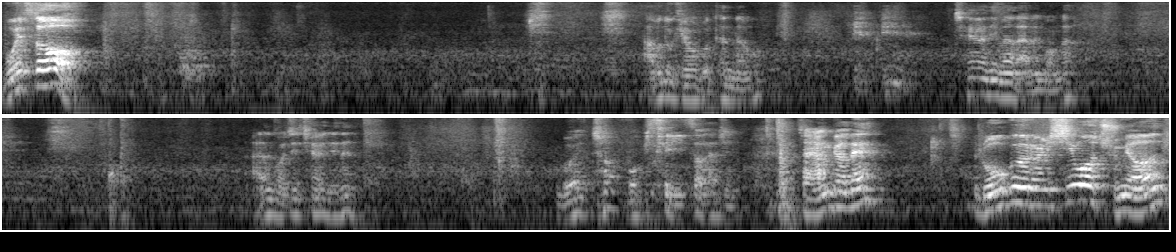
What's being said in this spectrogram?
뭐 했어? 아무도 기억을 못 한다고? 채연이만 아는 건가? 아는 거지, 채연이는? 뭐 했죠? 뭐 밑에 있어, 사실. 자, 양변에 로그를 씌워주면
